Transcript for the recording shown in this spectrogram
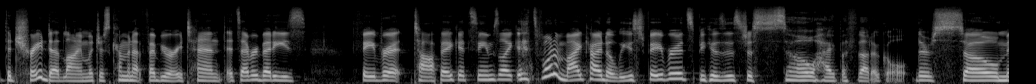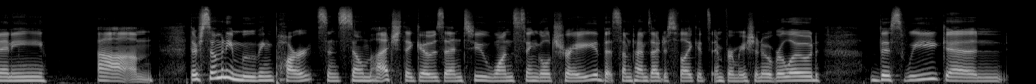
the trade deadline, which is coming up February 10th. It's everybody's favorite topic, it seems like. It's one of my kind of least favorites because it's just so hypothetical. There's so many. Um, there's so many moving parts and so much that goes into one single trade that sometimes I just feel like it's information overload this week. And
